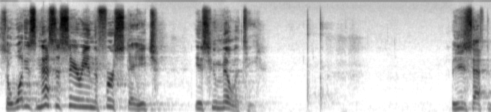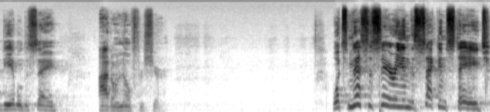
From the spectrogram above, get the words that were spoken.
So, what is necessary in the first stage is humility. You just have to be able to say, I don't know for sure. What's necessary in the second stage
